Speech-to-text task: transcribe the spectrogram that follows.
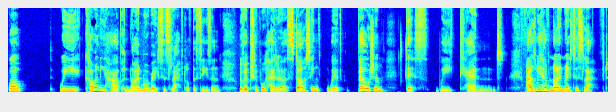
Well, we currently have nine more races left of the season, with a triple header starting with Belgium this weekend. As we have nine races left,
